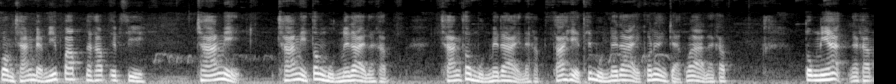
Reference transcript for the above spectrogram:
คว่ำช้างแบบนี้ปั๊บนะครับ FC ช้างนี่ช้างนี่ต้องหมุนไม่ได้นะครับ ช้างต้องหมุนไม่ได้นะครับ สาเหตุที่หมุนไม่ได้ก็เนื่องจากว่านะครับ ตรงนี้นะครับ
